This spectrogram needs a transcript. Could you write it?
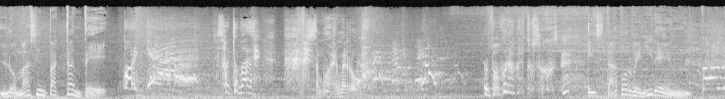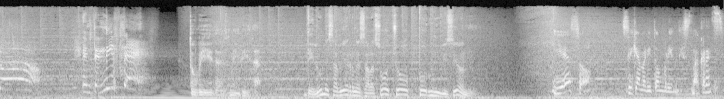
lo más impactante, ¿Por qué? Soy tu padre. Esta mujer me robó. Por favor, abre tus ojos. está por venir en ¿Entendiste? Tu vida es mi vida. De lunes a viernes a las 8 por Univisión. Y eso sí que amerita un brindis, ¿no crees?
